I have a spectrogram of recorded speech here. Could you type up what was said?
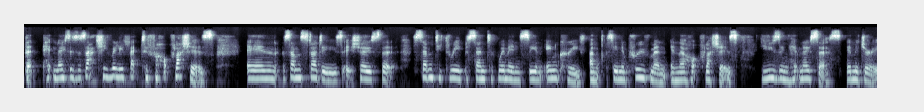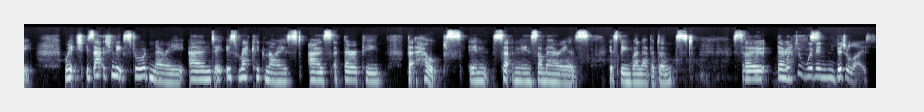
that hypnosis is actually really effective for hot flushes in some studies, it shows that 73% of women see an increase, um, see an improvement in their hot flushes using hypnosis imagery, which is actually extraordinary. And it is recognized as a therapy that helps in certainly in some areas. It's been well evidenced. So, so what, there, what do women visualize?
